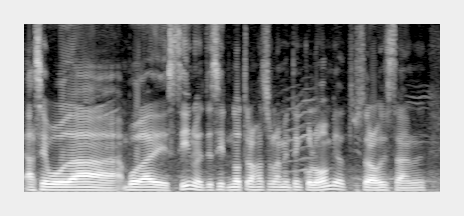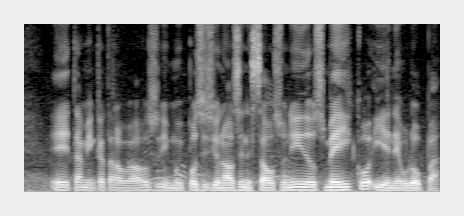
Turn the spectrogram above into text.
Hace boda, boda de destino, es decir, no trabaja solamente en Colombia, tus trabajos están eh, también catalogados y muy posicionados en Estados Unidos, México y en Europa.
